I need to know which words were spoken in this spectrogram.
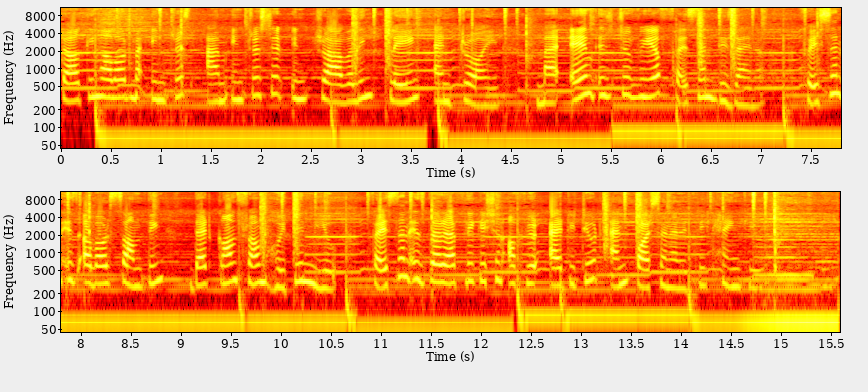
Talking about my interest, I'm interested in traveling, playing, and drawing. My aim is to be a fashion designer. Fashion is about something that comes from within you. Fashion is the replication of your attitude and personality. Thank you.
